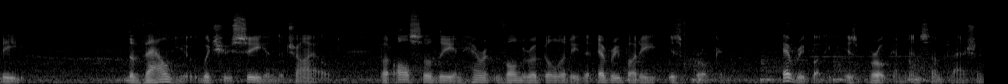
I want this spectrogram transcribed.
the, the value which you see in the child, but also the inherent vulnerability that everybody is broken. Everybody is broken in some fashion.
